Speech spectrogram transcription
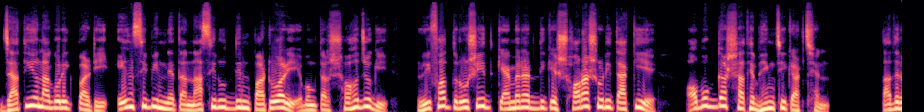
জাতীয় নাগরিক পার্টি এনসিপির নেতা নাসির উদ্দিন পাটোয়ারি এবং তার সহযোগী রিফাত রশিদ ক্যামেরার দিকে সরাসরি তাকিয়ে অবজ্ঞার সাথে ভেঙচি কাটছেন। তাদের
